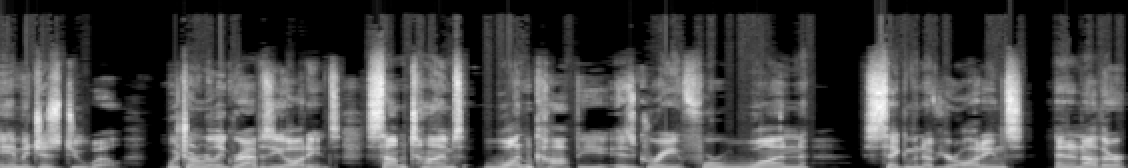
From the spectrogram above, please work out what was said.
images do well, which one really grabs the audience. Sometimes one copy is great for one segment of your audience and another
